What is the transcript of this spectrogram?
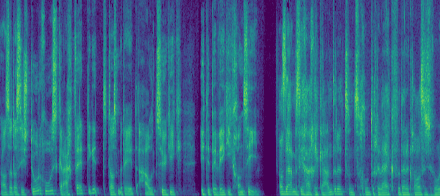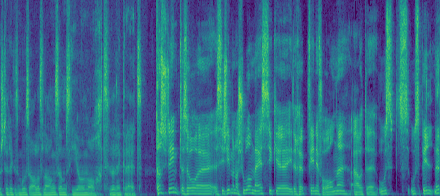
Also das ist durchaus gerechtfertigt, dass man dort auch zügig in der Bewegung kann sein kann. Also da hat man sich auch ein bisschen geändert und kommt ein bisschen weg von dieser klassischen Vorstellung, es muss alles langsam sein, was man macht, wenn man Gerät. Das stimmt. Also, äh, es ist immer noch schulmäßig äh, in den Köpfen von allen, auch der Aus Ausbildner,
